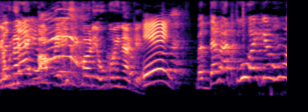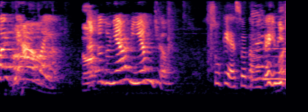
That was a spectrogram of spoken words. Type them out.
એવું ના કે પાપે નહીં શીખવાડ્યું એવું કોઈ ના કે. એ બધાનો તું હોય કે હું હોય કે આ હોય. આ તો દુનિયાનો નિયમ છે. શું કહેશો તમે? કઈ નહીં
